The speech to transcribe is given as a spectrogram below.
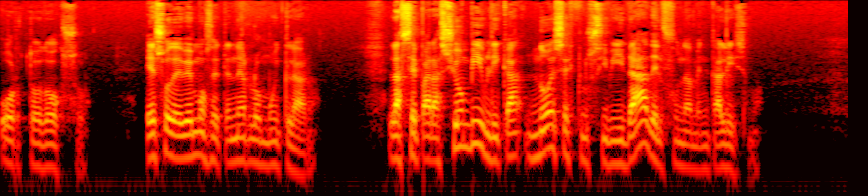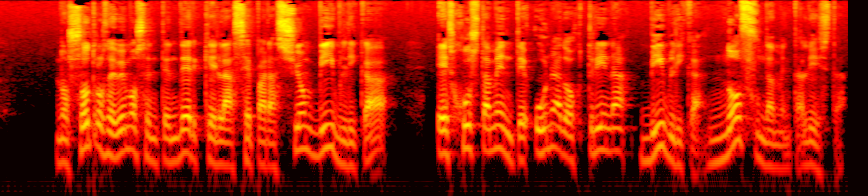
ortodoxo. Eso debemos de tenerlo muy claro. La separación bíblica no es exclusividad del fundamentalismo. Nosotros debemos entender que la separación bíblica es justamente una doctrina bíblica, no fundamentalista,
